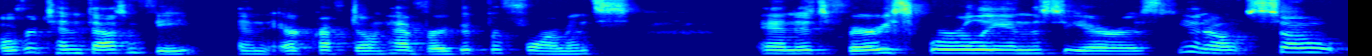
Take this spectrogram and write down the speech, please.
over 10,000 feet and aircraft don't have very good performance. And it's very squirrely in the Sierras, you know, so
